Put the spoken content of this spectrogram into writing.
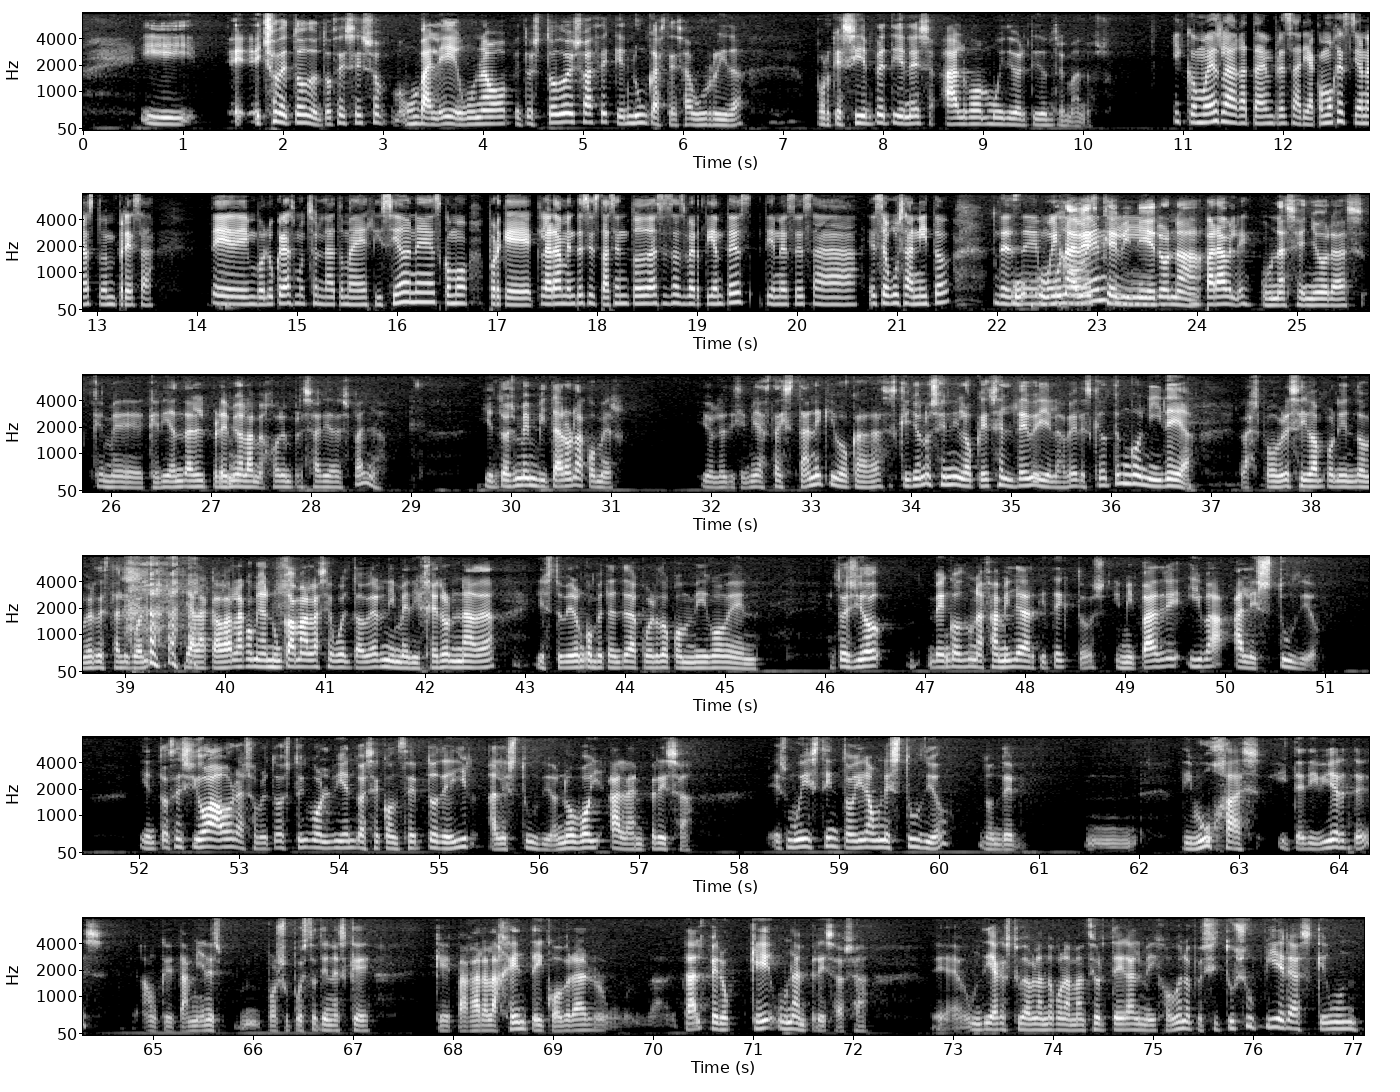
Y he hecho de todo, entonces eso, un ballet, una, entonces todo eso hace que nunca estés aburrida, porque siempre tienes algo muy divertido entre manos. ¿Y cómo es la gata empresaria? ¿Cómo gestionas tu empresa? ¿Te involucras mucho en la toma de decisiones? ¿Cómo? Porque claramente si estás en todas esas vertientes, tienes esa, ese gusanito desde muy una joven vez que vinieron a imparable. unas señoras que me querían dar el premio a la mejor empresaria de España. Y entonces me invitaron a comer. Yo les dije, mira, estáis tan equivocadas, es que yo no sé ni lo que es el debe y el haber, es que no tengo ni idea. Las pobres se iban poniendo verdes tal y cual, y al acabar la comida nunca más las he vuelto a ver, ni me dijeron nada, y estuvieron completamente de acuerdo conmigo en... Entonces yo vengo de una familia de arquitectos y mi padre iba al estudio. Y entonces yo ahora sobre todo estoy volviendo a ese concepto de ir al estudio, no voy a la empresa. Es muy distinto ir a un estudio donde mm, dibujas y te diviertes, aunque también es, por supuesto, tienes que, que pagar a la gente y cobrar tal, pero que una empresa. O sea, eh, un día que estuve hablando con Amancio Ortega, él me dijo, bueno, pues si tú supieras que un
